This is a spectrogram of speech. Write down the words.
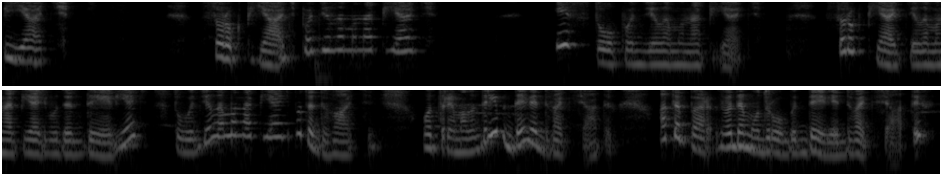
5. 45 поділимо на 5 і 100 поділимо на 5. 45 ділимо на 5 буде 9, 100 ділимо на 5 буде 20. Отримали дріб 9 двадцятих. А тепер зведемо дроби 9 двадцятих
